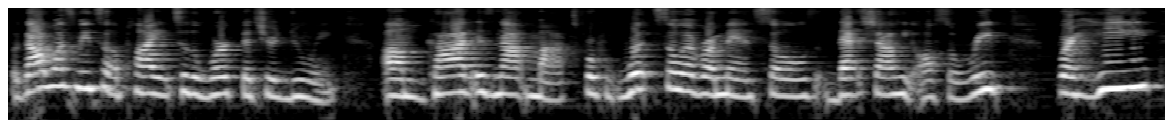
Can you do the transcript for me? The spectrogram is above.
but God wants me to apply it to the work that you're doing. Um, God is not mocked. For whatsoever a man sows, that shall he also reap. For he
